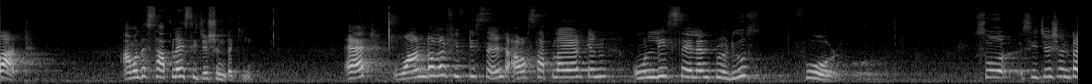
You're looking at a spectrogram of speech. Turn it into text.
but আমাদের সাপ্লাই সিচুয়েশনটা কি? One dollar fifty cent, our supplier can only sell and produce four. So সিচুয়েশনটা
